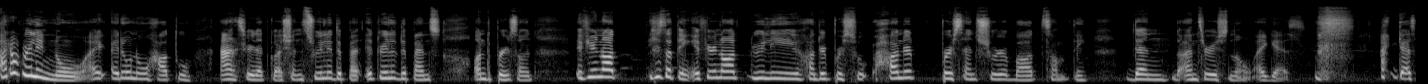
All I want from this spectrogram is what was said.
I don't really know. I, I don't know how to answer that question. It's really depend. It really depends on the person. If you're not, here's the thing. If you're not really hundred percent hundred percent sure about something, then the answer is no. I guess. I guess.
